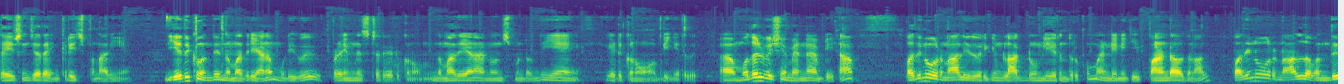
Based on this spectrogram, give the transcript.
தயவு செஞ்சு அதை என்கரேஜ் பண்ணாதீங்க. எதுக்கு வந்து இந்த மாதிரியான முடிவு பிரைம் மினிஸ்டர் எடுக்கணும்? இந்த மாதிரியான அனௌன்ஸ்மெண்ட் வந்து ஏன் எடுக்கணும் அப்படிங்கிறது. முதல் விஷயம் என்ன அப்படின்னா பதினோரு நாள் இது வரைக்கும் லாக்டவுன்லேயே இருந்திருக்கும். அண்ட் இன்னைக்கு பன்னெண்டாவது நாள். பதினோரு நாளில் வந்து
